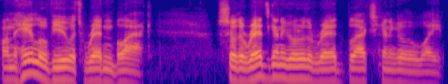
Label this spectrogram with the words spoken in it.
On the HaloView, it's red and black. So the red's gonna go to the red, black's gonna go to the white.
